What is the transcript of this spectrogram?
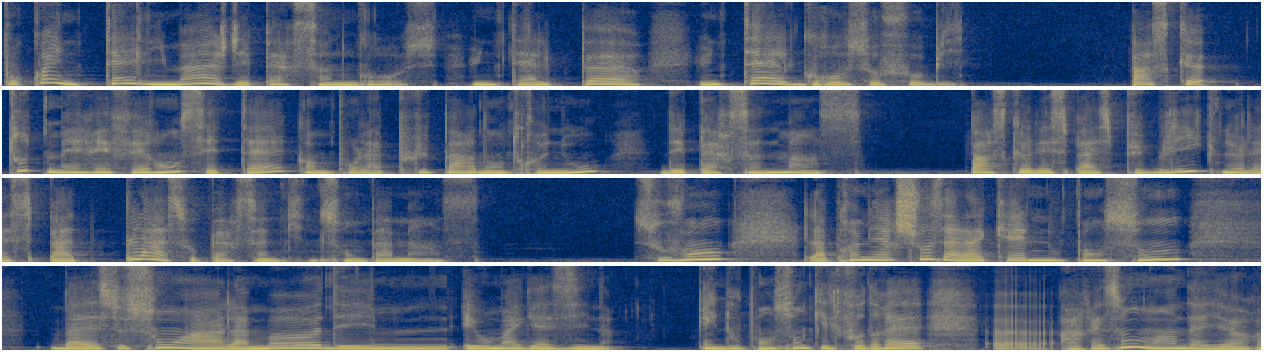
Pourquoi une telle image des personnes grosses? Une telle peur Une telle grossophobie? Parce que toutes mes références étaient, comme pour la plupart d'entre nous, des personnes minces. Parce que l'espace public ne laisse pas de place aux personnes qui ne sont pas minces. Souvent, la première chose à laquelle nous pensons, ben, ce sont à la mode et, et aux magazines. Et nous pensons qu'il faudrait, euh, à raison hein, d'ailleurs,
